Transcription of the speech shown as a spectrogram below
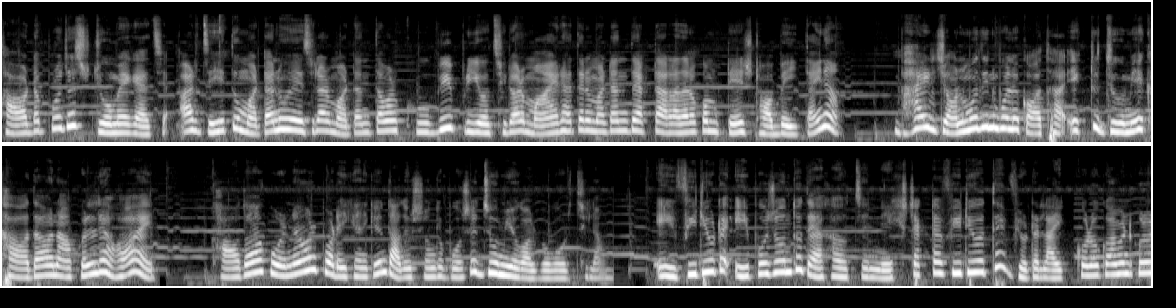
খাওয়াটা পুরো জাস্ট জমে গেছে। আর যেহেতু মাটন হয়েছিল, আর মাটন তো আমার খুবই প্রিয় ছিল, আর মায়ের হাতের মাটন তো একটা আলাদা রকম টেস্ট হবেই, তাই না? ভাইয়ের জন্মদিন বলে কথা, একটু জমিয়ে খাওয়া দাওয়া না করলে হয়? খাওয়া দাওয়া করে নেওয়ার পরে এখানে কিন্তু দাদুর সঙ্গে বসে জমিয়ে গল্প করছিলাম। এই ভিডিওটা এই পর্যন্ত, দেখা হচ্ছে নেক্সট একটা ভিডিওতে। ভিডিওটা লাইক করো কমেন্ট করো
